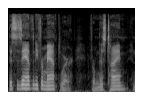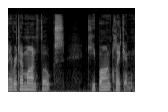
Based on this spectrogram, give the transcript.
This is Anthony from Anthware. From this time and every time on, folks, keep on clicking.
